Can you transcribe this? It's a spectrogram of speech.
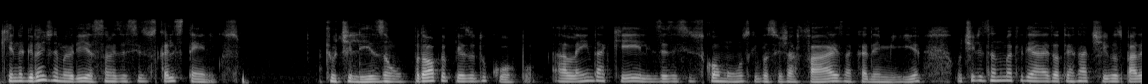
que na grande maioria são exercícios calistênicos, que utilizam o próprio peso do corpo, além daqueles exercícios comuns que você já faz na academia, utilizando materiais alternativos para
